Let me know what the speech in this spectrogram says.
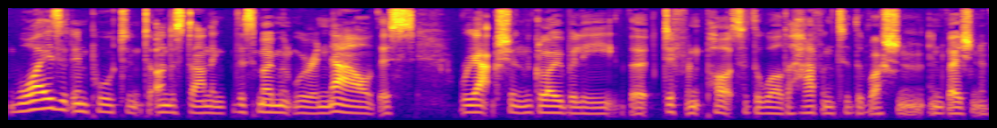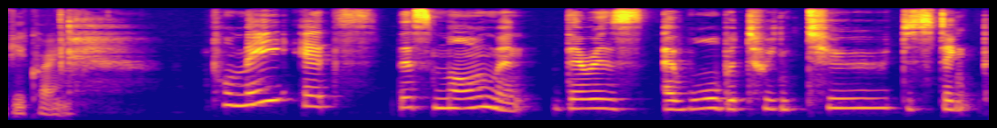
why is it important to understanding this moment we're in now, this reaction globally that different parts of the world are having to the Russian invasion of Ukraine? For me, it's this moment. There is a war between two distinct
